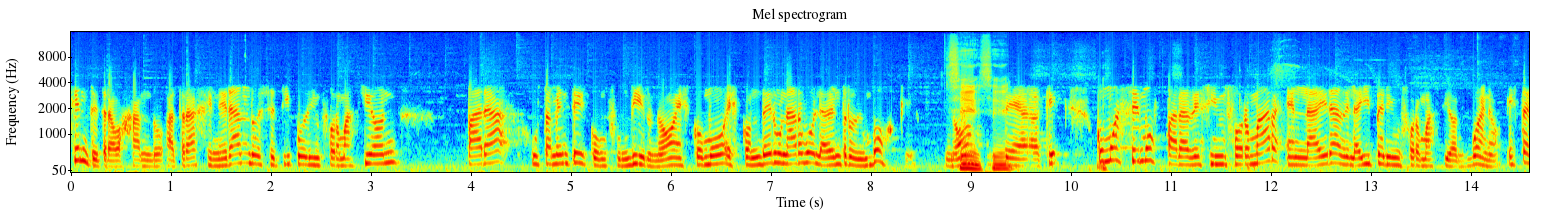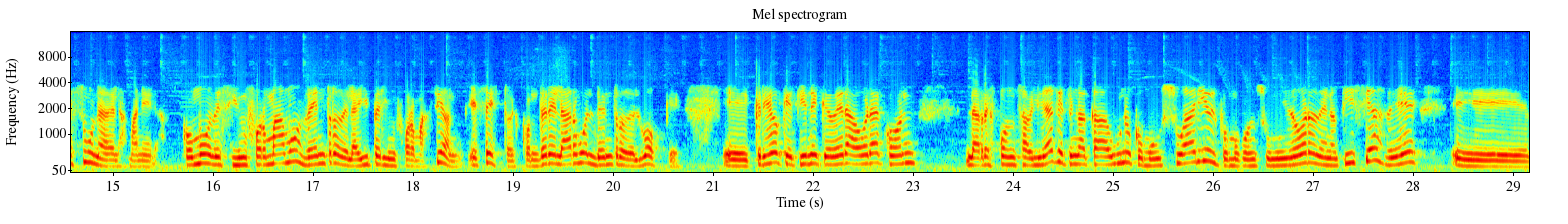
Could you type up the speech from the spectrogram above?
gente trabajando atrás generando ese tipo de información para justamente confundir, ¿no? Es como esconder un árbol adentro de un bosque. ¿No? O sea, ¿qué, ¿cómo hacemos para desinformar en la era de la hiperinformación? Bueno, esta es una de las maneras. ¿Cómo desinformamos dentro de la hiperinformación? Es esto, esconder el árbol dentro del bosque. Eh, creo que tiene que ver ahora con la responsabilidad que tenga cada uno como usuario y como consumidor de noticias de eh,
